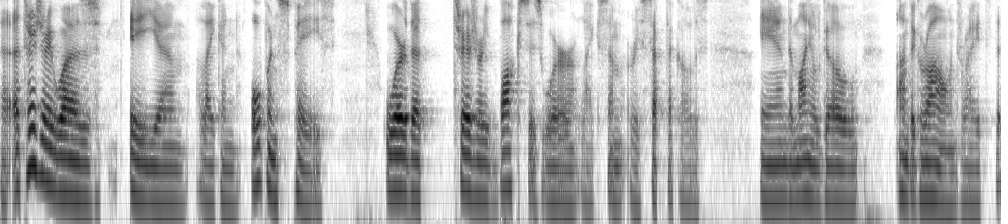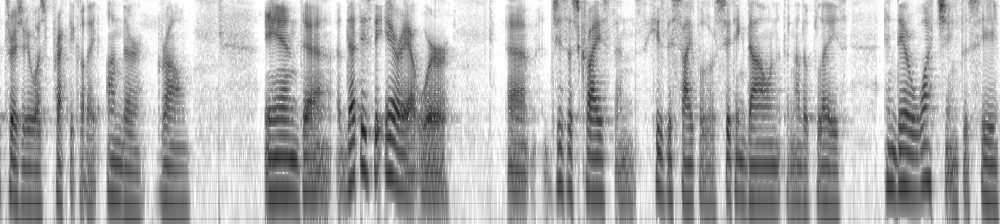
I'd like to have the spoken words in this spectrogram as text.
uh, a treasury was a um, like an open space where the treasury boxes were like some receptacles, and the money will go underground. Right, the treasury was practically underground, and uh, that is the area where uh, Jesus Christ and his disciples are sitting down at another place and they're watching to see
